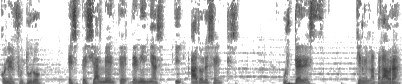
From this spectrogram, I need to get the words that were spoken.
con el futuro, especialmente de niñas y adolescentes. Ustedes tienen la palabra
